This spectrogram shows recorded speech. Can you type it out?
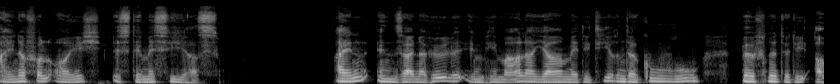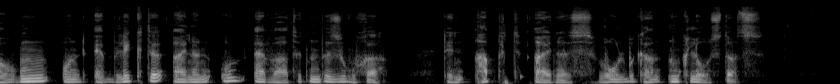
Einer von euch ist der Messias. Ein in seiner Höhle im Himalaya meditierender Guru öffnete die Augen und erblickte einen unerwarteten Besucher, den Abt eines wohlbekannten Klosters.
